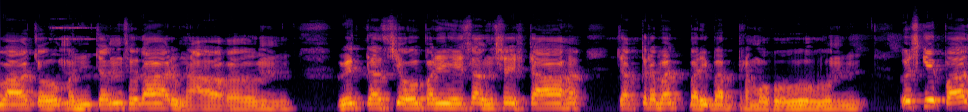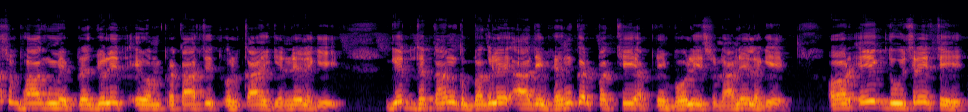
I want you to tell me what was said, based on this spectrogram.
वाचो मंचन सुदारुणा वृत्तोपरि संश्लिष्टा चक्रवत परिभ्रमु। उसके पास भाग में प्रज्वलित एवं प्रकाशित उल्काएँ गिरने लगी। गिद्ध, कंक, बगले आदि भयंकर पक्षी अपनी बोली सुनाने लगे और एक दूसरे से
